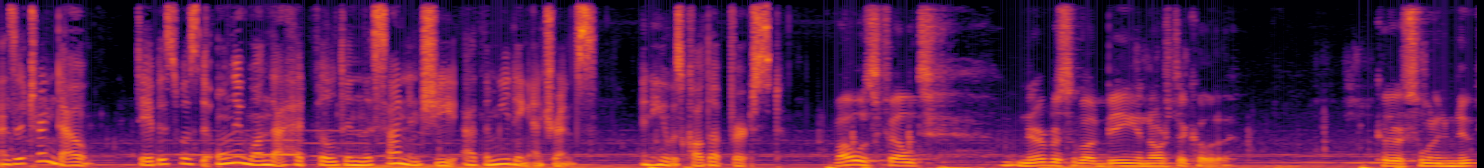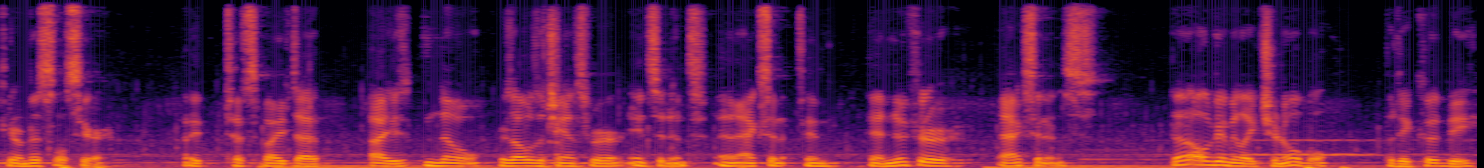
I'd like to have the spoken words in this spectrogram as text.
As it turned out, Davis was the only one that had filled in the sign in sheet at the meeting entrance, and he was called up first. I've always felt nervous about being in North Dakota because there's so many nuclear missiles here. I testified that I know there's always a chance for incident and accident. And, and nuclear accidents, they're not all going to be like Chernobyl, but they could be.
